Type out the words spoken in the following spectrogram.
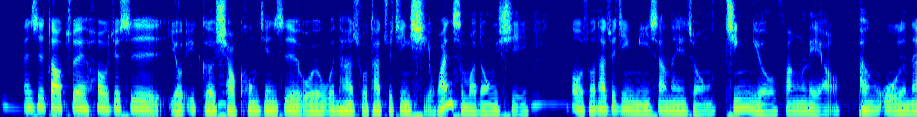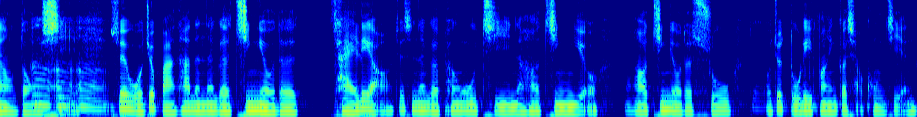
嗯、但是到最后就是有一个小空间，是我有问他说他最近喜欢什么东西，嗯、跟我说他最近迷上那种精油芳疗喷雾的那种东西，嗯嗯嗯、所以我就把他的那个精油的材料，就是那个喷雾机，然后精油，然后精油的书，我就独立放一个小空间。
